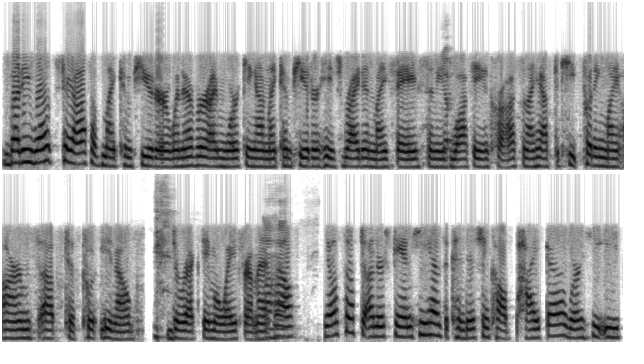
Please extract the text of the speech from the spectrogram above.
But he won't stay off of my computer. Whenever I'm working on my computer, he's right in my face and he's walking across, and I have to keep putting my arms up to put, you know, direct him away from it. Uh-huh. Well, you also have to understand he has a condition called pica where he eats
